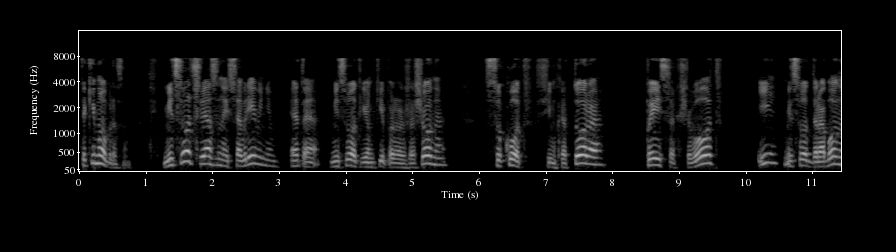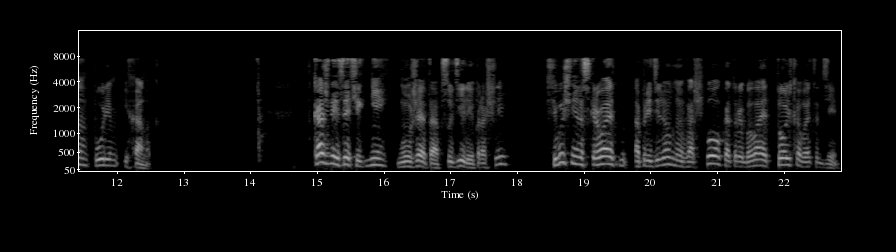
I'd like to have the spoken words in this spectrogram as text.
Таким образом, мецвод, связанный со временем, это мецвод Йом-Кипра Жашона, Сукот Симхат Тора, Пейсах Шивот и мецвод Дарабона, Пурим и Ханук каждый из этих дней, мы уже это обсудили и прошли, Всевышний раскрывает определенную гашпо, которая бывает только в этот день.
